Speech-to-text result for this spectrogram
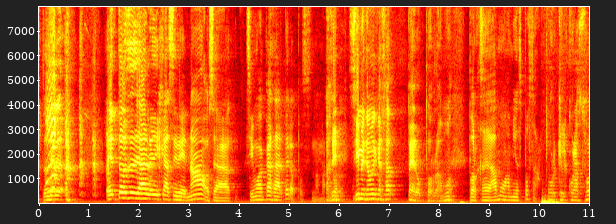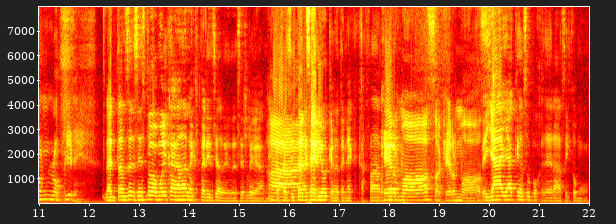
Entonces le, entonces ya le dije así de, no, o sea, sí me voy a casar, pero pues nomás. Así, por- sí me tengo que casar, pero por amor. porque amo a mi esposa. Porque el corazón lo pide. Entonces sí estuvo muy cagada la experiencia de decirle a mi jefecita en serio que me tenía que casar. Qué hermoso, qué hermoso. Y ya, ya que supo que era así como,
